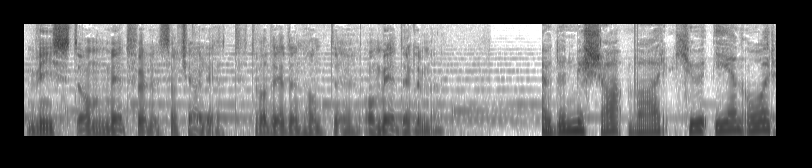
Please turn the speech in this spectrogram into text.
Visdom, medfølelse og kjærlighet. Det var det den hadde å meddele med. Audun Mysja var 21 år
